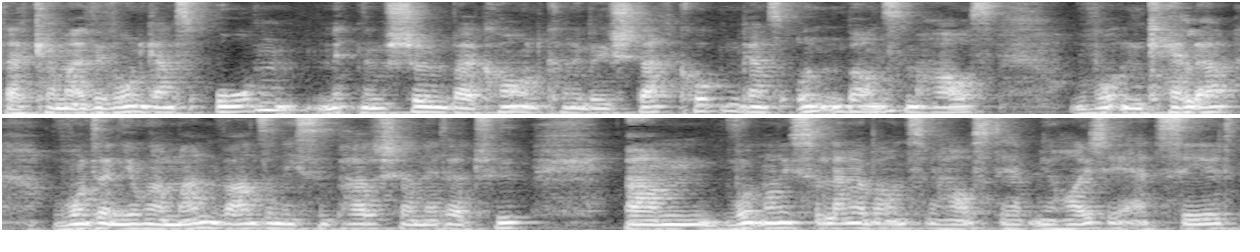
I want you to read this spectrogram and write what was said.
da kann man, wir wohnen ganz oben mit einem schönen Balkon und können über die Stadt gucken. Ganz unten bei uns im Haus, wo im Keller, wohnt ein junger Mann, wahnsinnig sympathischer, netter Typ. Ähm, wohnt noch nicht so lange bei uns im Haus. Der hat mir heute erzählt,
